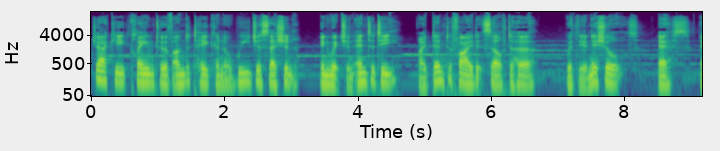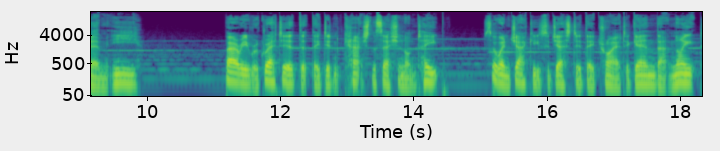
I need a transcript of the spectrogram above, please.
Jackie claimed to have undertaken a Ouija session in which an entity identified itself to her with the initials SME. Barry regretted that they didn't catch the session on tape, so when Jackie suggested they try it again that night,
